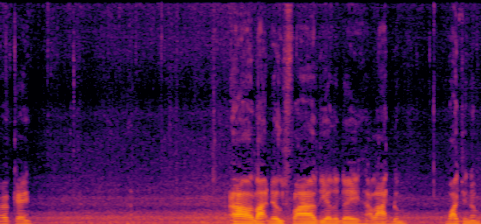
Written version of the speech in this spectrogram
Okay. I liked those flies the other day. I liked them, watching them.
